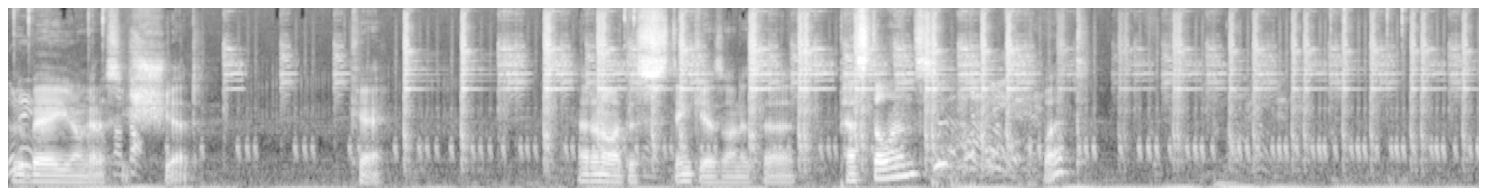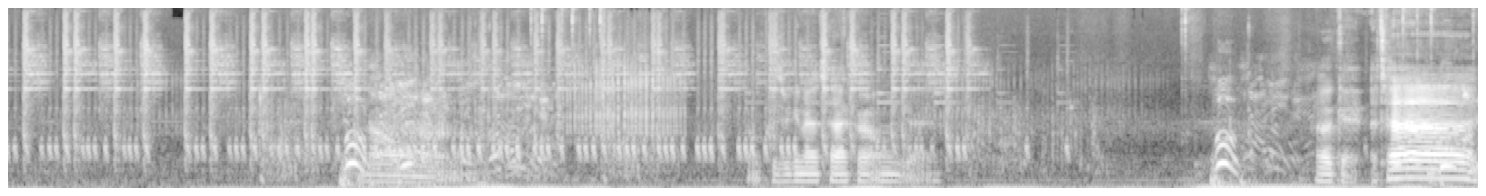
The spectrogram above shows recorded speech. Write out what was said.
Ube, you don't gotta see shit. Okay. I don't know what this stink is on his head. Pestilence? What? No, no, no, no. Oh, because we're gonna attack our own guys. Okay, attack!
